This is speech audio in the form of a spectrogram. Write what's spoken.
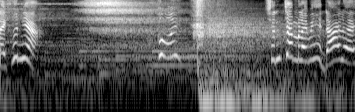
อะไรขึ้นเนี่ยเฮ้ยฉันจำอะไรไม่เห็นได้เลย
